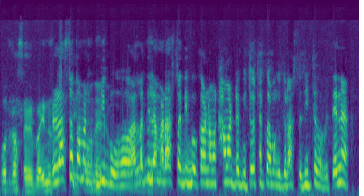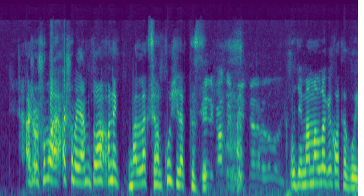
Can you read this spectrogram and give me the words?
পথ রাস্তা তো আমার দিব আল্লাহ দিলে আমার রাস্তা দিব কারণ আমার খামারটা ভিতরে থাকলে আমাকে তো রাস্তা দিতে হবে তাই না? আসলে সবাই ভাই আমি তো অনেক ভালো লাগছে খুশি লাগতেছে। ওই যে মামার লগে কথা কই।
